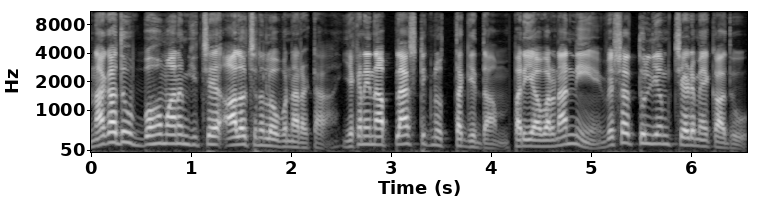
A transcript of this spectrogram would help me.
నగదు బహుమానం ఇచ్చే ఆలోచనలో ఉన్నారట. ఎకనైనా ప్లాస్టిక్ను తగ్గిద్దాం. పర్యావరణాన్ని విషతుల్యం చేయడమే కాదు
